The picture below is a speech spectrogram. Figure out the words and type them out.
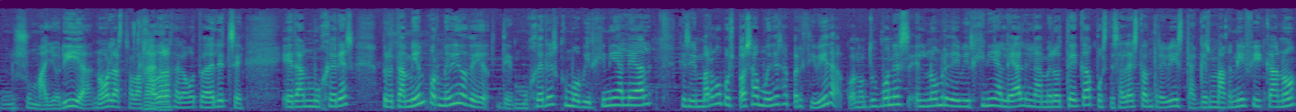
en su mayoría, ¿no? Las trabajadoras Claro. de la gota de leche eran mujeres, pero también por medio de, de mujeres como Virginia Leal, que sin embargo pues pasa muy desapercibida. Cuando tú pones el nombre de Virginia Leal en la hemeroteca, pues te sale esta entrevista, que es magnífica, ¿no?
